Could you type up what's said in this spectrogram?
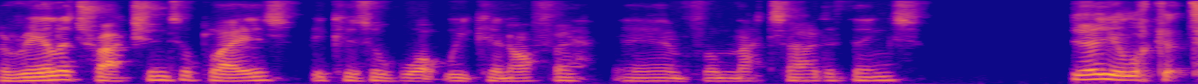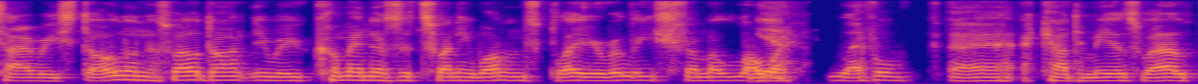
a real attraction to players because of what we can offer um, from that side of things. Yeah, you look at Tyrhys Dolan as well, don't you? Who come in as a 21s player release from a lower yeah. level uh, academy as well.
